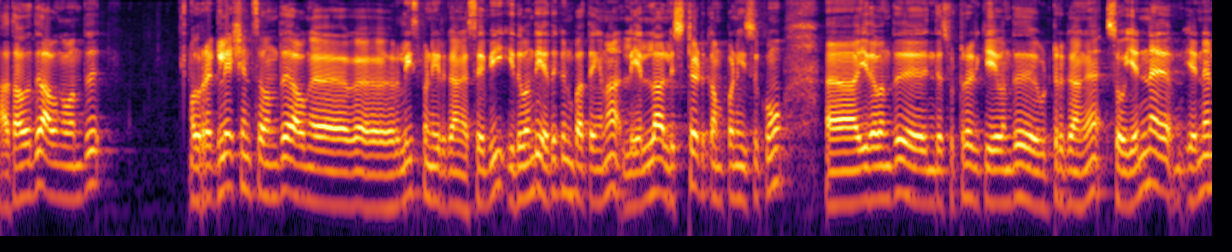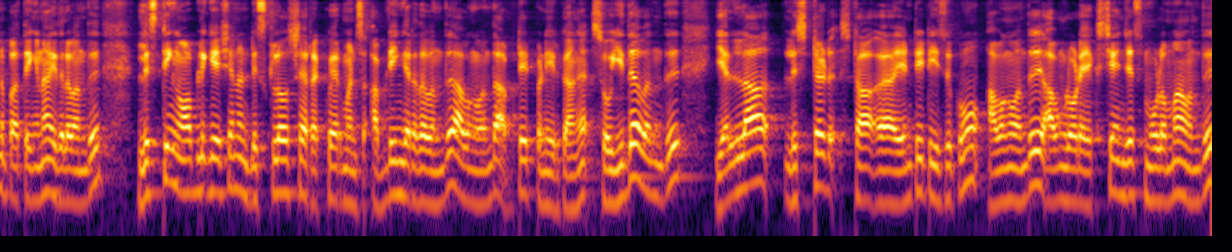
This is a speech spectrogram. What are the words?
அதாவது அவங்க வந்து ஒரு ரெகுலேஷன்ஸை வந்து அவங்க ரிலீஸ் பண்ணியிருக்காங்க செபி. இது வந்து எதுக்குன்னு பார்த்தீங்கன்னா எல்லா லிஸ்டட் கம்பெனிஸுக்கும் இதை வந்து இந்த சுற்றறிக்கையை வந்து விட்டுருக்காங்க. ஸோ என்ன என்னென்னு பார்த்தீங்கன்னா இதில் வந்து listing application and disclosure requirements அப்படிங்கிறத வந்து அவங்க வந்து அப்டேட் பண்ணியிருக்காங்க. ஸோ இதை வந்து எல்லா லிஸ்டட் ஸ்டா என்டிட்டிஸுக்கும் அவங்க வந்து அவங்களோட எக்ஸ்சேஞ்சஸ் மூலமாக வந்து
